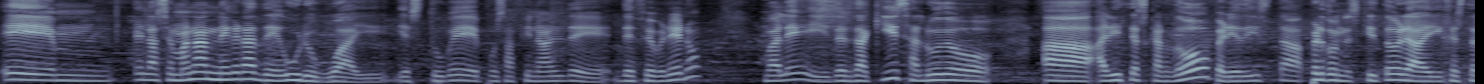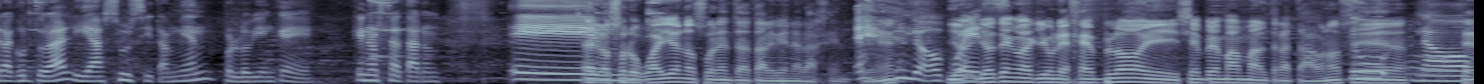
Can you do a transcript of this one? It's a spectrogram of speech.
Eh, en la Semana Negra de Uruguay y estuve pues a final de, de febrero, ¿vale? Y desde aquí saludo a Alicia Escardó, periodista, perdón, escritora y gestora cultural, y a Susi también, por lo bien que, que nos trataron. Eh, Eh, los uruguayos no suelen tratar bien a la gente. ¿eh? No, Yo- pues. yo, tengo aquí un ejemplo y siempre me han maltratado. No sé. Tú- no, tendré,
